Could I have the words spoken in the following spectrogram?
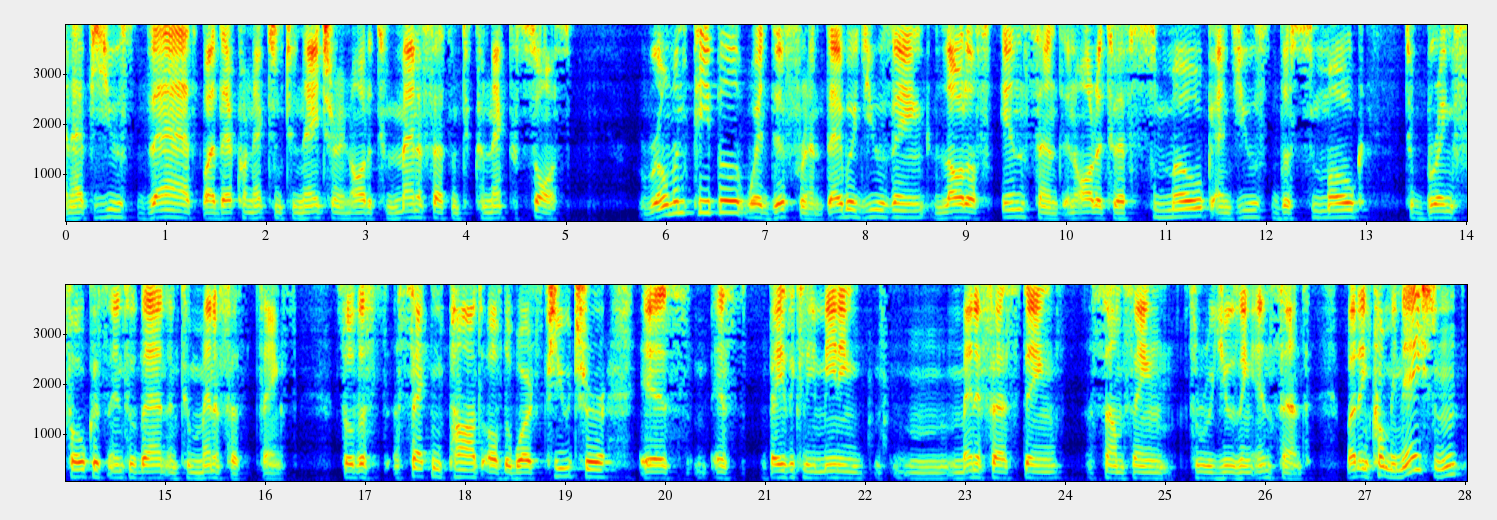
and have used that by their connection to nature in order to manifest and to connect to source. Roman people were different. They were using a lot of incense in order to have smoke and use the smoke to bring focus into that and to manifest things. So the th- second part of the word future is is basically meaning mm, manifesting something through using incense. But in combination,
